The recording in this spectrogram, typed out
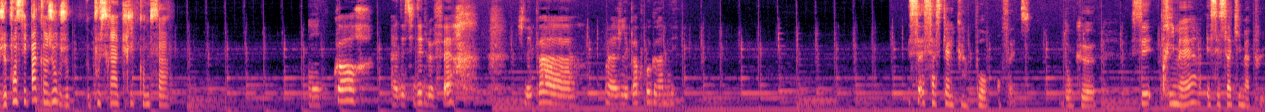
Je pensais pas qu'un jour je pousserais un cri comme ça. Mon corps a décidé de le faire. Je l'ai pas, voilà, je l'ai pas programmé. Ça, ça se calcule pas en fait. Donc euh, c'est primaire et c'est ça qui m'a plu.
